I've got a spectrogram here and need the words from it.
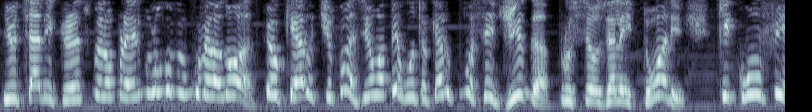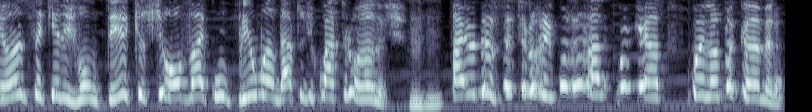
E o Charlie Crist falou pra ele, falou, "Gov- governador, eu quero te fazer uma pergunta, eu quero que você diga pros seus eleitores que confiança que eles vão ter que o senhor vai cumprir o mandato de quatro anos. Uhum. Aí o Decente não respondeu nada, ficou quieto, ficou olhando pra câmera.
